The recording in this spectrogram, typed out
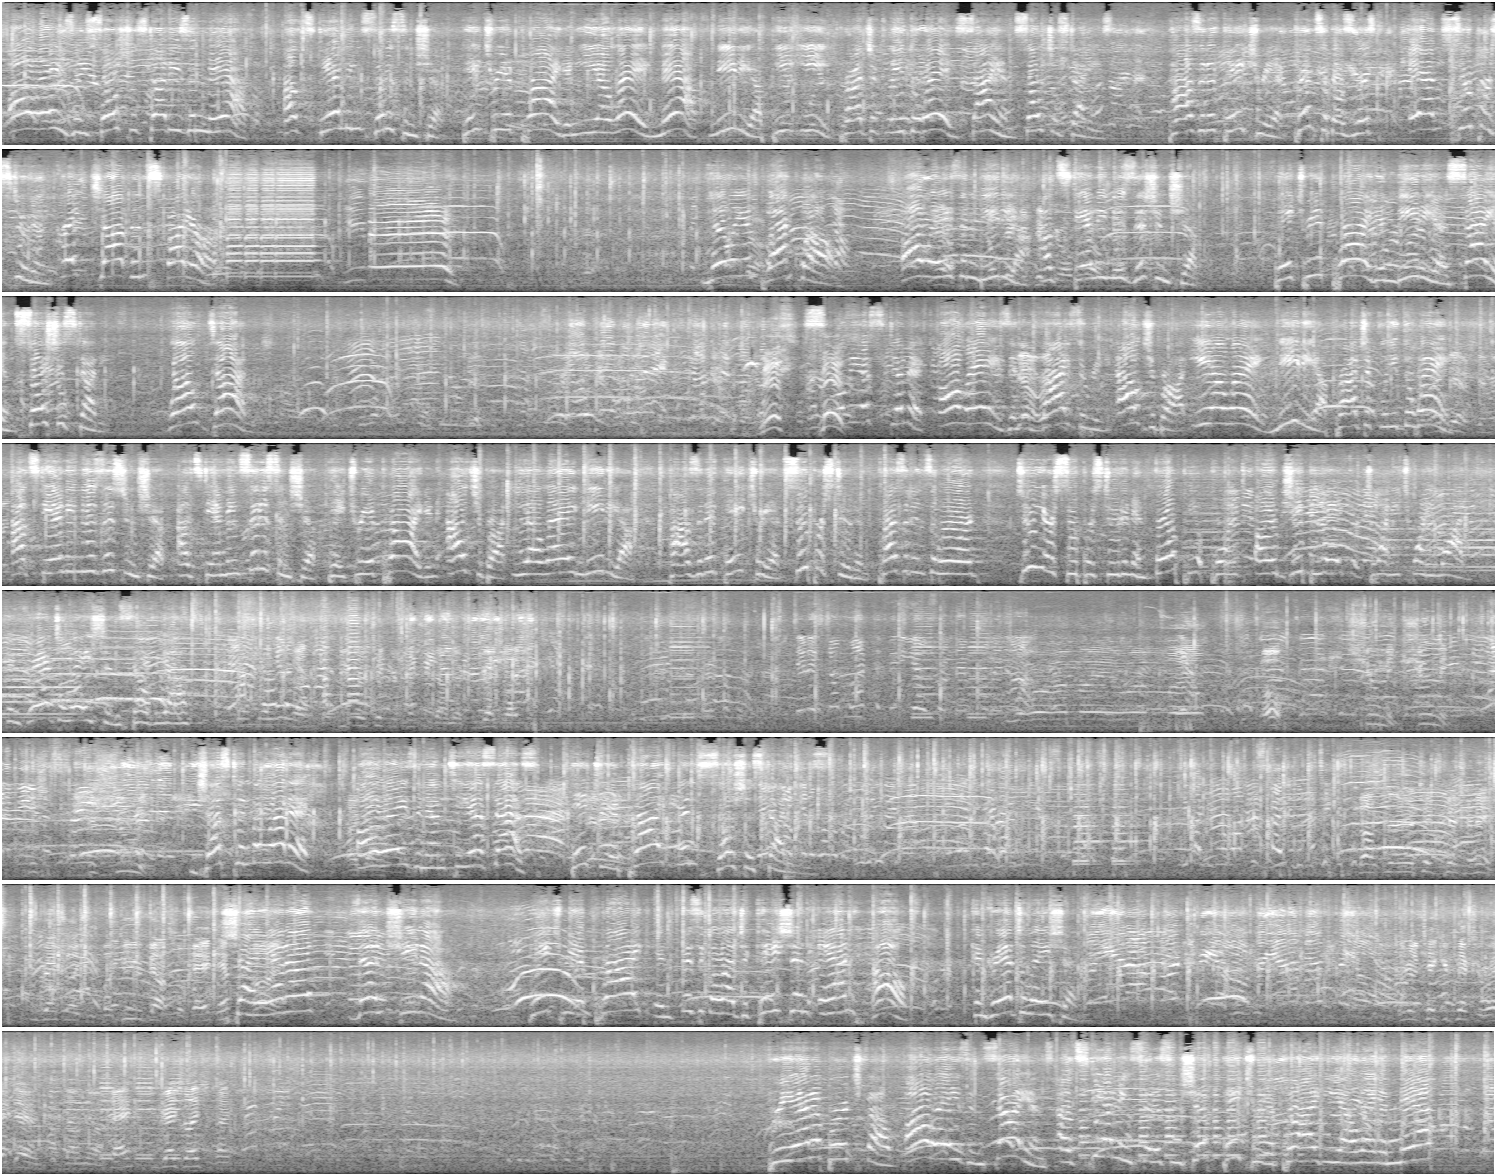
All A's in social studies and math. Outstanding citizenship. Patriot Pride in ELA, math, media, PE, Project Lead the Way, science, social studies. Positive Patriot, principals list, and super student. Great job, Inspire. Demon. Lillian Blackwell. All A's in media, I'll take your picture over outstanding musicianship. Patriot Pride in media, science, social studies. Well done. Miss, Miss. Sylvia Stimick, all A's in Yeah, right. advisory, algebra, ELA, media, project lead the way. Outstanding musicianship, outstanding citizenship, patriot pride in algebra, ELA, media, positive patriot, super student, president's award, two-year super student, and 4.0 GPA for 2021. Congratulations, Sylvia. You better take your picture down there. Congratulations. Dennis, don't block the video from them coming up. Oh, shoo me, shoo me. Want to be in the Just frame? shoo me. Justin Malenik, all A's in MTSS, Patriot Pride in Social Studies. You guys are gonna walk this way and we're gonna take a picture. Doc, no, no, take a picture. Hey, congratulations, but do your best, okay? Cheyenne Venchina, Patriot Pride in Physical Education and Health. Congratulations. We're gonna take your picture right there, down there, okay? Congratulations, honey. Brianna Birchfeld, all A's in science, outstanding citizenship, Patriot Pride, ELA and math,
